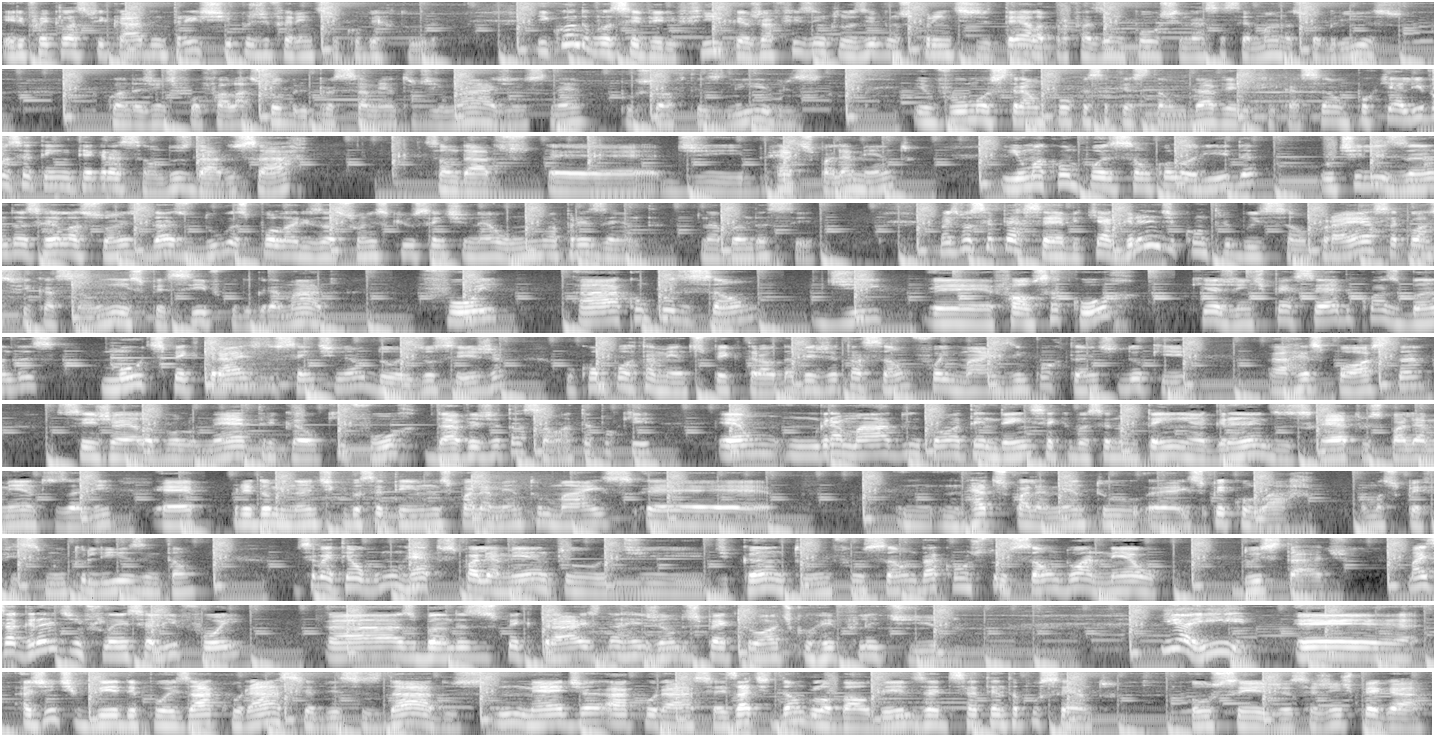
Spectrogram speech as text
ele foi classificado em três tipos diferentes de cobertura. E quando você verifica, eu já fiz inclusive uns prints de tela para fazer um post nessa semana sobre isso, quando a gente for falar sobre processamento de imagens, né, por softwares livres, eu vou mostrar um pouco essa questão da verificação, porque ali você tem integração dos dados SAR, são dados é, de reto espalhamento, e uma composição colorida utilizando as relações das duas polarizações que o Sentinel-1 apresenta na banda C. Mas você percebe que a grande contribuição para essa classificação em específico do gramado foi a composição de é, falsa cor que a gente percebe com as bandas multispectrais do Sentinel-2, ou seja, o comportamento espectral da vegetação foi mais importante do que a resposta, seja ela volumétrica, o que for, da vegetação. Até porque é um, um, gramado, então a tendência é que você não tenha grandes retroespalhamentos ali, é predominante que você tenha um espalhamento mais é, um retroespalhamento é, especular. É uma superfície muito lisa, então você vai ter algum retroespalhamento de, de canto em função da construção do anel do estádio. Mas a grande influência ali foi as bandas espectrais na região do espectro óptico refletido. E aí é, a gente vê depois a acurácia desses dados, em média a acurácia, a exatidão global deles é de 70%. Ou seja, se a gente pegar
